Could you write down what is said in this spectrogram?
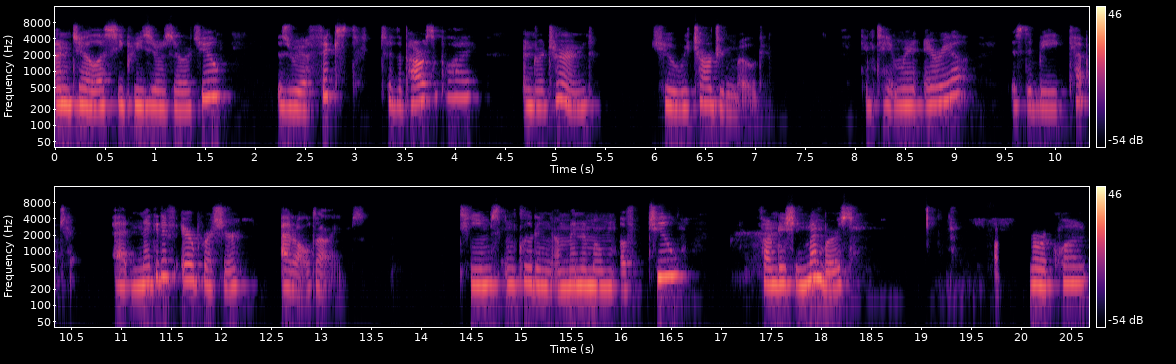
until SCP-002 is reaffixed to the power supply and returned to recharging mode. Containment area is to be kept at negative air pressure at all times. Teams including a minimum of two Foundation members are required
